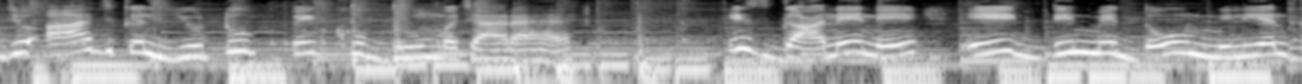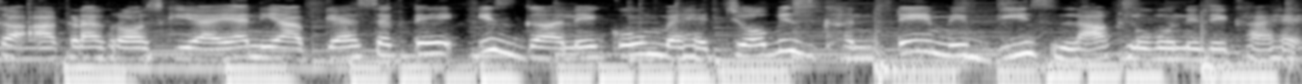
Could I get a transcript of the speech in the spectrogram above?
जो आजकल यूट्यूब पे खूब धूम मचा रहा है। इस गाने ने एक दिन में दो मिलियन का आंकड़ा क्रॉस किया यानी आप कह सकते हैं, इस गाने को महज 24 घंटे में 20 लाख लोगों ने देखा है।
